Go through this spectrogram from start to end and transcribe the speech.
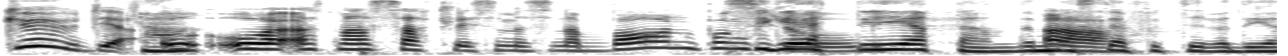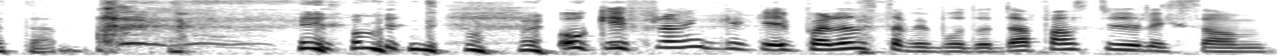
Gud ja! Ja. Och, och att man satt liksom med sina barn på en krog. Cigarettdieten, den mest Ja. effektiva dieten. ja, det var... Och i Frankrike, i Paris där vi bodde, där fanns det ju liksom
